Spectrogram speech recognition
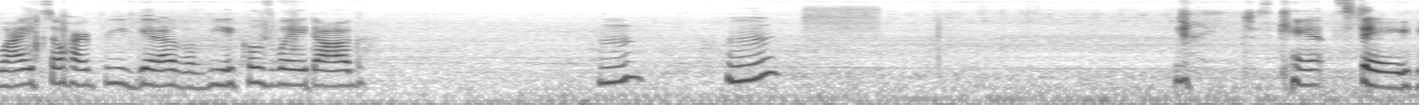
Why it's so hard for you to get out of a vehicle's way, dog? Hmm? Hmm? Just can't stay.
